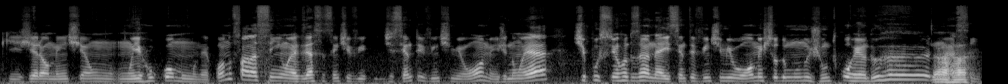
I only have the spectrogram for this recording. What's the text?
que geralmente é um, um erro comum, né? Quando fala assim, um exército 120 de 120 mil homens, não é tipo o Senhor dos Anéis, 120 mil homens, todo mundo junto correndo. Não é Aham. assim.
